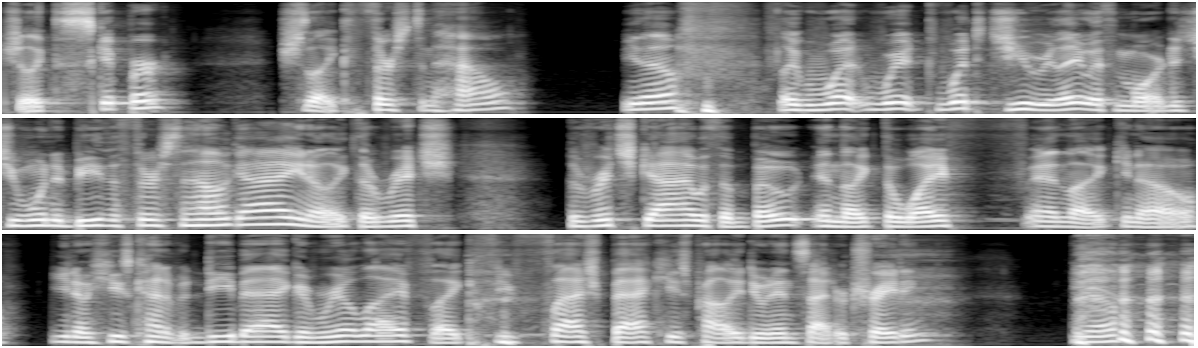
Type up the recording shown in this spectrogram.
Did you like the skipper? Did you like Thurston Howell? You know, like what what what did you relate with more? Did you want to be the Thurston Howell guy? You know, like the rich, the rich guy with a boat and like the wife and like you know you know he's kind of a d bag in real life. Like if you flash back, he's probably doing insider trading. You know. oh,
